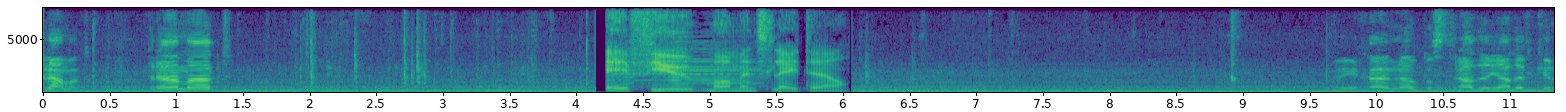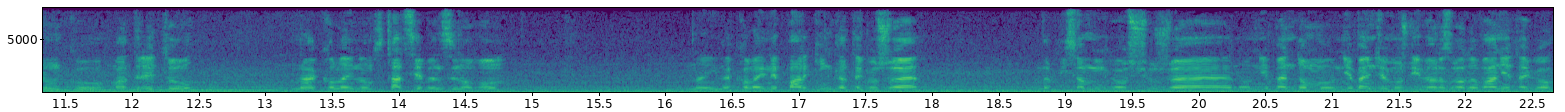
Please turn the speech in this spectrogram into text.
Dramat. Dramat. A few moments later. Wyjechałem na autostradę, jadę w kierunku Madrytu na kolejną stację benzynową. No i na kolejny parking, dlatego że napisał mi gościu, że no nie, będą, nie będzie możliwe rozładowanie tego.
